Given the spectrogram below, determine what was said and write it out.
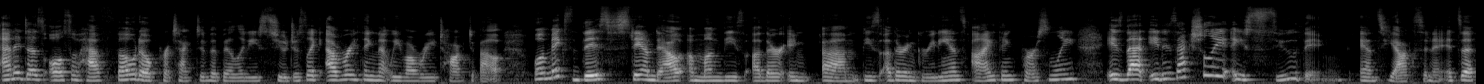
and it does also have photo photoprotective abilities too, just like everything that we've already talked about. What makes this stand out among these other in, um, these other ingredients, I think personally, is that it is actually a soothing antioxidant. It's a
